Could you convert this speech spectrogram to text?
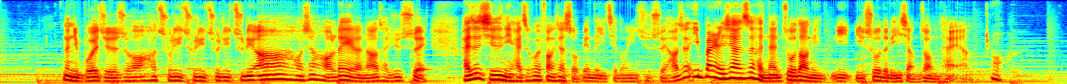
那你不会觉得说啊，处理处理处理处理啊，好像好累了，然后才去睡？还是其实你还是会放下手边的一切东西去睡？好像一般人现在是很难做到你你你说的理想状态啊。哦，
